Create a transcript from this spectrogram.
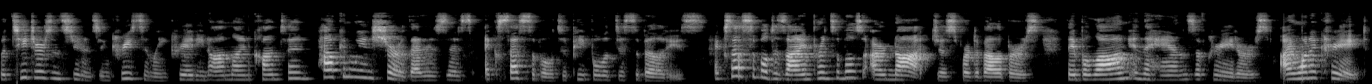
With teachers and students increasingly creating online content, how can we ensure that it is accessible to people with disabilities? Accessible design principles are not just for developers, they belong in the hands of creators. I want to create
